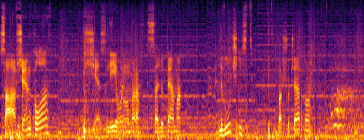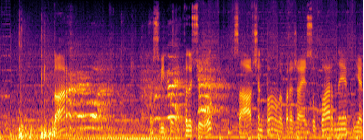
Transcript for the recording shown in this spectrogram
Савченко. Ще з лівої номера Салютема. Невлучність в першу чергу. Удар. Ось відповідь. Федосюк. Савченко випереджає суперник. М'яч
